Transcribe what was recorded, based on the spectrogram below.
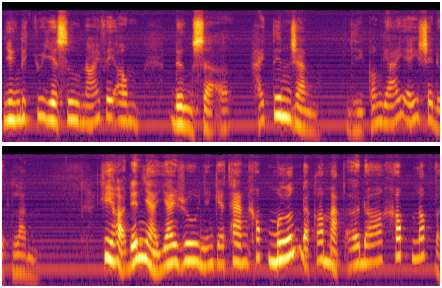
Nhưng Đức Chúa Giêsu nói với ông, đừng sợ, hãy tin rằng thì con gái ấy sẽ được lành. Khi họ đến nhà Giai Ru, những kẻ than khóc mướn đã có mặt ở đó khóc lóc và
